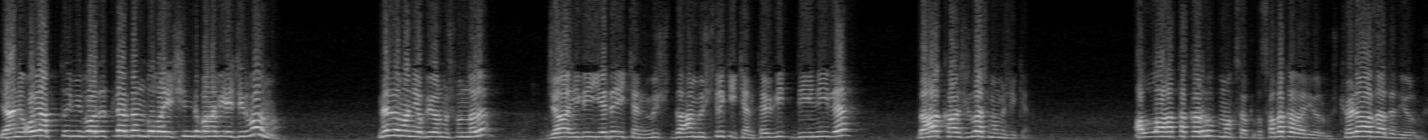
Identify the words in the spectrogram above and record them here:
Yani o yaptığım ibadetlerden dolayı şimdi bana bir ecir var mı? Ne zaman yapıyormuş bunları? Cahiliyede iken, müş, daha müşrik iken, tevhid diniyle daha karşılaşmamış iken. Allah'a takarrup maksatlı sadaka veriyormuş, köle azat ediyormuş.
